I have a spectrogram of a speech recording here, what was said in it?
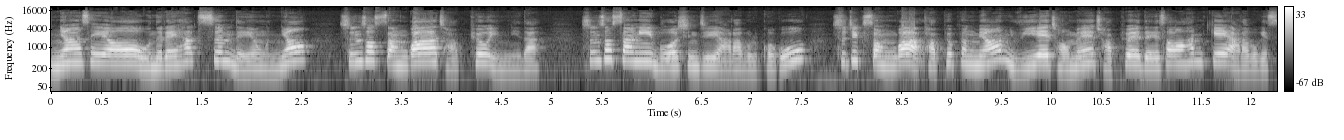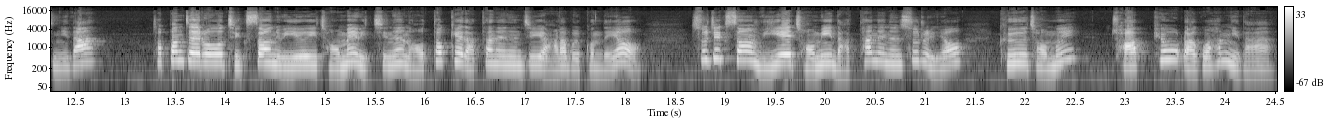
안녕하세요. 오늘의 학습 내용은요. 순서쌍과 좌표입니다. 순서쌍이 무엇인지 알아볼 거고 수직선과 좌표 평면 위의 점의 좌표에 대해서 함께 알아보겠습니다. 첫 번째로 직선 위의 점의 위치는 어떻게 나타내는지 알아볼 건데요. 수직선 위의 점이 나타내는 수를요. 그 점의 좌표라고 합니다.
